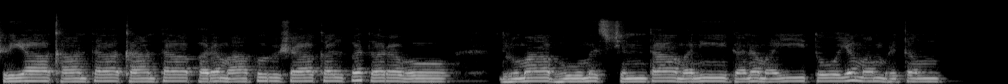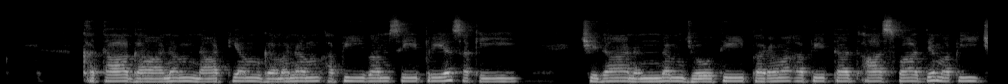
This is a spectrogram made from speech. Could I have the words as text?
श्रिया कांता कांता परमा पुरुषा कल्पतरवो। द्रुमा भूमिश्चिन्तामणि घनमयी तोयममृतम् कथा गानं नाट्यं गमनम् प्रिय सखी चिदानंदम ज्योति परम अपि तद् आस्वाद्यमपि च।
